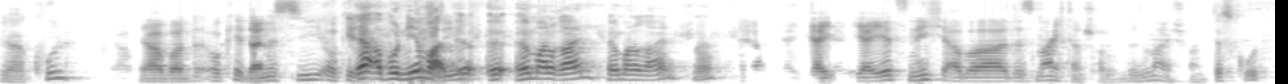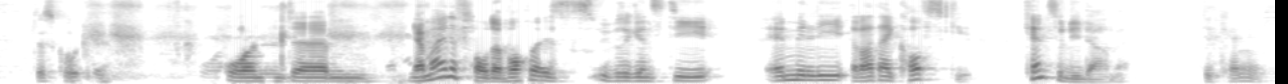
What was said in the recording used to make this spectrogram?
Ja, cool. Ja, aber okay, dann ist sie. Okay, Ja, abonnier mal. Hör, hör mal rein. Hör mal rein. Ne? Ja, ja, jetzt nicht, aber das mache ich dann schon. Das mache ich schon. Das ist gut. Das ist gut. Und ähm, ja, meine Frau der Woche ist übrigens die Emily Ratajkowski. Kennst du die Dame? Die kenne ich.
